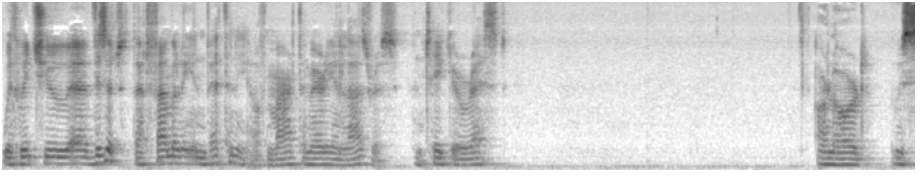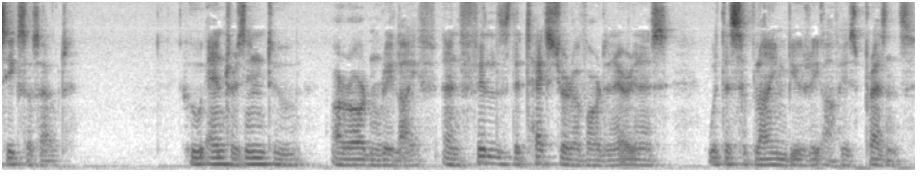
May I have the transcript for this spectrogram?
with which you uh, visit that family in Bethany of Martha, Mary, and Lazarus and take your rest our Lord who seeks us out, who enters into our ordinary life and fills the texture of ordinariness with the sublime beauty of his presence.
